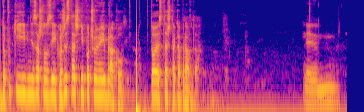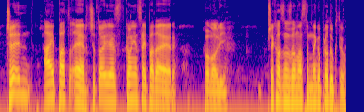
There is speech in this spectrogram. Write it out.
dopóki nie zaczną z niej korzystać, nie poczułem jej braku. To jest też taka prawda. Czy iPad Air, czy to jest koniec iPada Air? Powoli. Przechodząc do następnego produktu.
